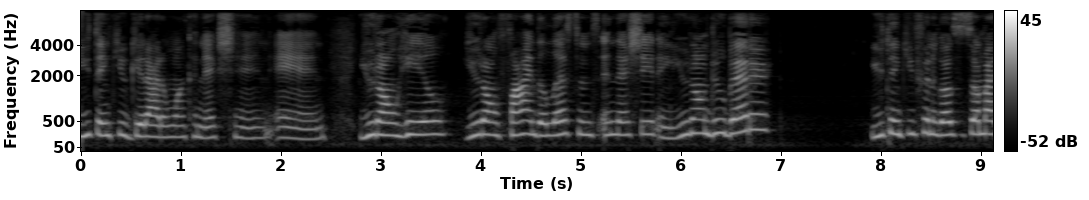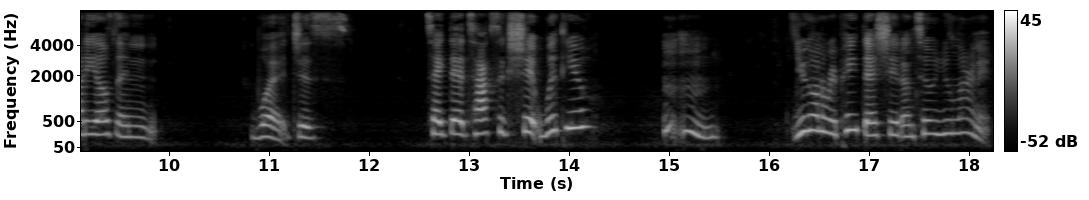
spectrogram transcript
you think you get out of one connection and you don't heal, you don't find the lessons in that shit and you don't do better, you think you finna go to somebody else and what, just take that toxic shit with you? Mm-mm. You're gonna repeat that shit until you learn it.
